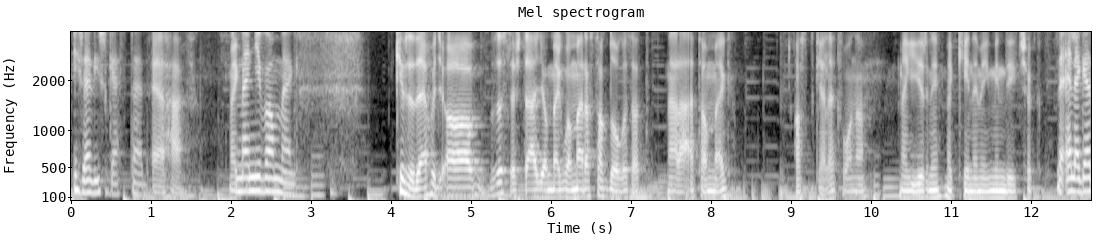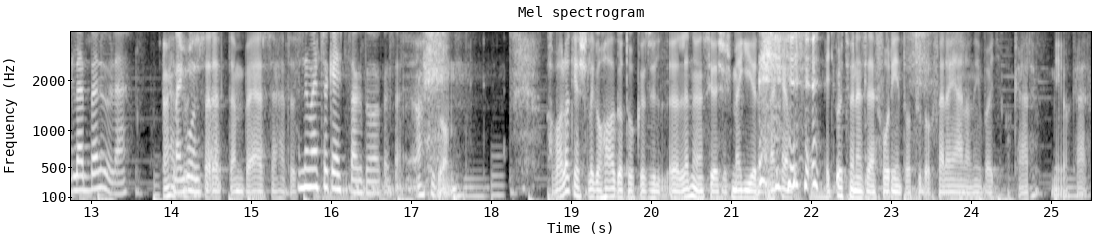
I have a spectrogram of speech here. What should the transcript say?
És el is kezdted. El hát. Meg... Mennyi van meg? Képzeld el, hogy a, az összes tárgyam megvan, már a szakdolgozatnál álltam meg. Azt kellett volna megírni, meg kéne még mindig csak. De eleged lett belőle? Hát szerettem, persze. Hát ez... De már csak egy szakdolgozat. Hát tudom. Ha valaki esetleg a hallgatók közül lenne olyan szíves, és megírna nekem, egy 50 ezer forintot tudok felajánlani, vagy akár, még akár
